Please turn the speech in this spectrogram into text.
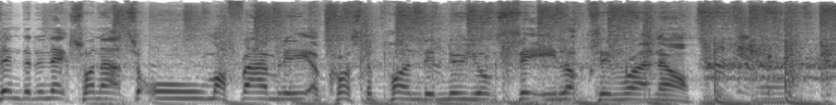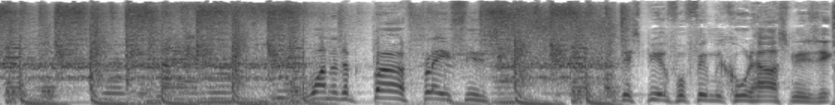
Sending the next one out to all my family across the pond in New York City, locked in right now. One of the birthplaces of this beautiful thing we call house music.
